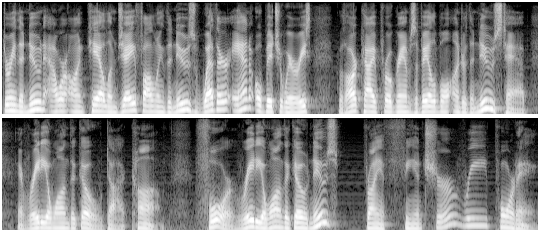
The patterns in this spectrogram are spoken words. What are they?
during the noon hour on KLMJ following the news, weather, and obituaries, with archive programs available under the News tab at radioonthego.com. For Radio on the Go News, Brian Fincher reporting.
